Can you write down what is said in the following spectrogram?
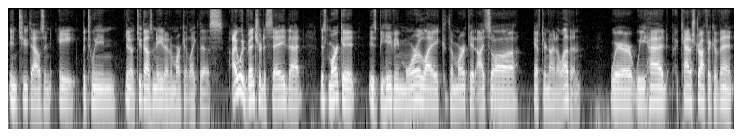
in 2008 between you know 2008 and a market like this i would venture to say that this market is behaving more like the market i saw after 9-11 where we had a catastrophic event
